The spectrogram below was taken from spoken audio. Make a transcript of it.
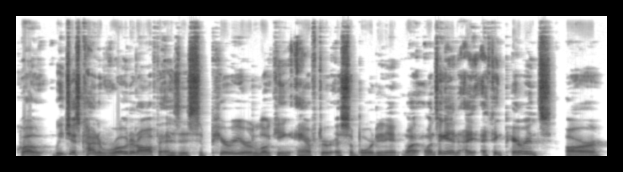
Quote, we just kind of wrote it off as a superior looking after a subordinate. Once again, I, I think parents are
